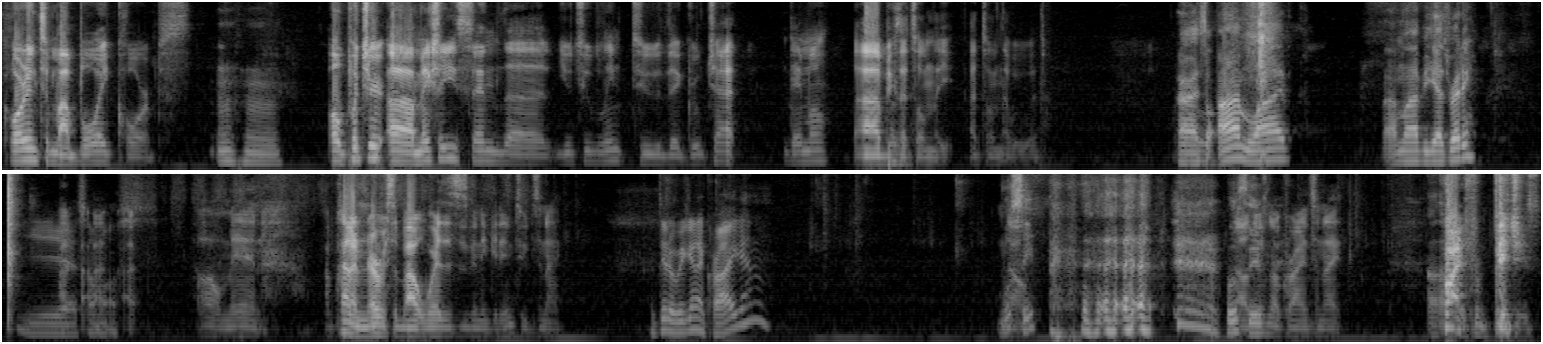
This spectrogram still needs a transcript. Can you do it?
According to my boy Corpse. Mm-hmm. Oh, put your uh make sure you send the YouTube link to the group chat Damo. Uh because I told him that I told him that we would. All right, so I'm live. I'm live. You guys ready? Yes, I- I- almost. I- Oh man. I'm kind of nervous about where this is gonna get into tonight. Dude, are we gonna cry again? We'll No. see. we'll no, see. there's no crying tonight. Crying for bitches.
